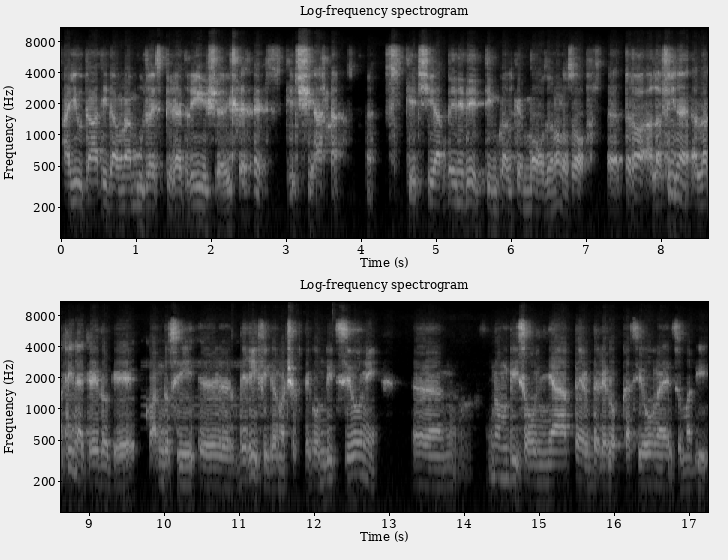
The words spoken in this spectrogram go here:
aiutati da una musa ispiratrice che ci, ha, che ci ha benedetti in qualche modo, non lo so, eh, però alla fine, alla fine, credo che quando si eh, verificano certe condizioni ehm, non bisogna perdere l'occasione insomma, di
